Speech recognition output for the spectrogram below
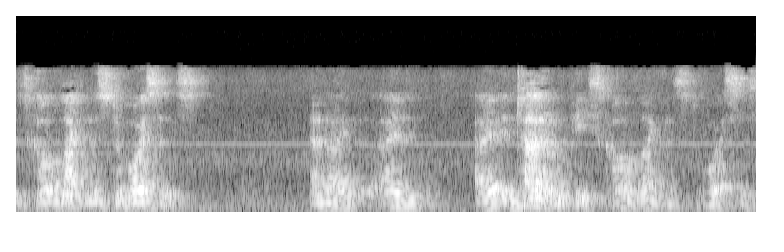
it's called Likeness to Voices. And I, I, I entitled a piece called Likeness to Voices,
